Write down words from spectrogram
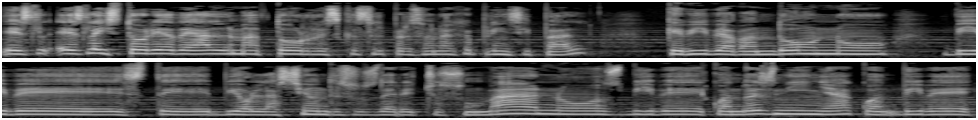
Es, es, la historia de Alma Torres, que es el personaje principal, que vive abandono, vive este, violación de sus derechos humanos, vive cuando es niña, vive,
